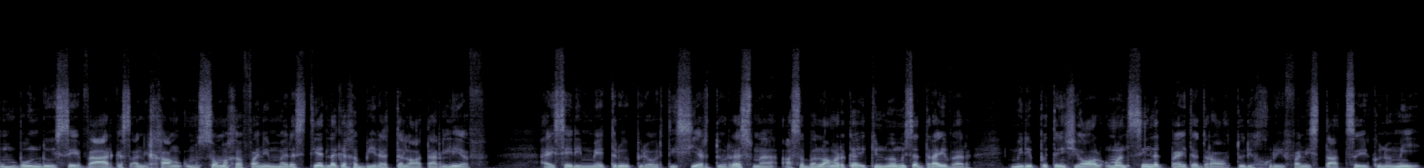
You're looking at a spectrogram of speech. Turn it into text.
Umbundu sê werk is aan die gang om sommige van die middestedelike gebiede te laat herleef. Hy sê die metro prioritiseer toerisme as 'n belangrike ekonomiese drywer met die potensiaal om aansienlik by te dra tot die groei van die stad se ekonomie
